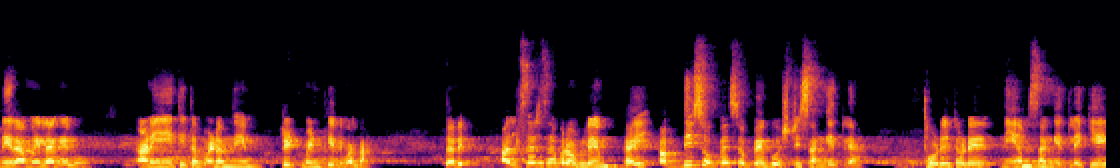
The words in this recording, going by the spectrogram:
निरामयला गेलो. आणि तिथं पण आम्ही ट्रीटमेंट केली मला. तर अल्सरचा प्रॉब्लेम काही अगदी सोप्या सोप्या गोष्टी सांगितल्या. थोडे थोडे नियम सांगितले की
